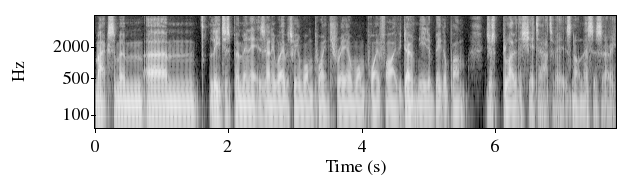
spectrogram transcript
Maximum um, litres per minute is anywhere between 1.3 and 1.5. You don't need a bigger pump. Just blow the shit out of it. It's not necessary.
